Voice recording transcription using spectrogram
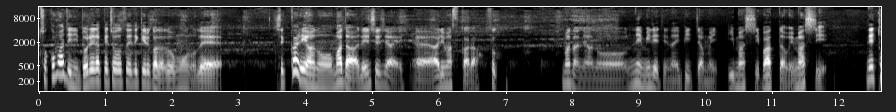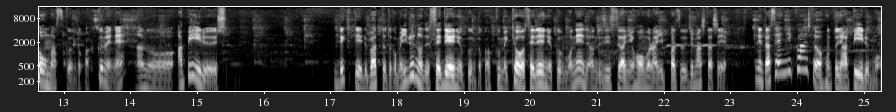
そこまでにどれだけ調整できるかだと思うので、しっかり、あのー、まだ練習試合、えー、ありますから、まだね、あのね、見れてないピッチャーもいますし、バッターもいますし、ね、トーマス君とか含めね、あのアピールできているバッターとかもいるので、セデーニョ君とか含め、今日セデーニョ君もね、あの実際にホームラン一発打ちましたし、ね、打線に関しては本当にアピールも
